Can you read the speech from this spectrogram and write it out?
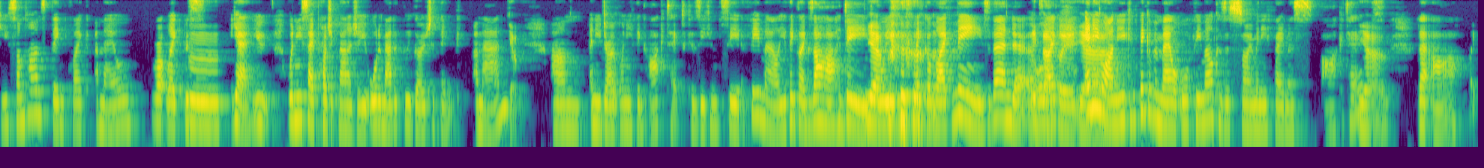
you sometimes think like a male, like this Mm, yeah, you when you say project manager, you automatically go to think a man. Yep. Um, and you don't when you think architect because you can see a female. You think like Zaha Hadid, Yeah. or you can think of like Mies van der, or like exactly. yeah. anyone. You can think of a male or female because there's so many famous architects Yeah. that are like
